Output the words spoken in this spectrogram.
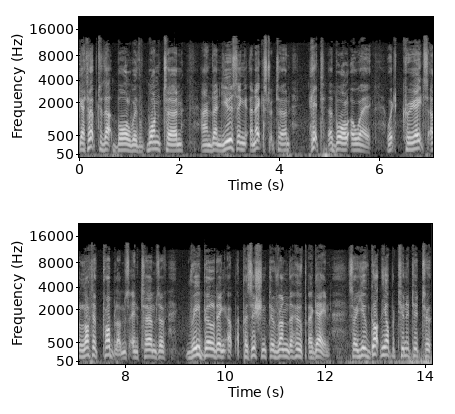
get up to that ball with one turn and then using an extra turn, hit a ball away, which creates a lot of problems in terms of rebuilding a, position to run the hoop again. So you've got the opportunity to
